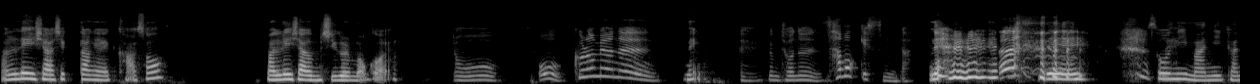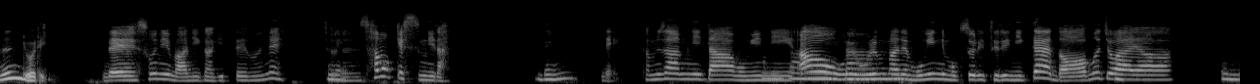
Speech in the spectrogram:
말레이시아 식당에 가서 말레이시아 음식을 먹어요. 오, 오, 그러면은 네. 네, 그럼 저는 사 먹겠습니다. 네. 네. 손이 많이 가는 요리. 네, 손이 많이 가기 때문에 저는 사 먹겠습니다. 네. 네, 감사합니다, 몽이님. 아우, 우리. 오랜만에 몽이님 목소리 들으니까 너무 좋아요. 음,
